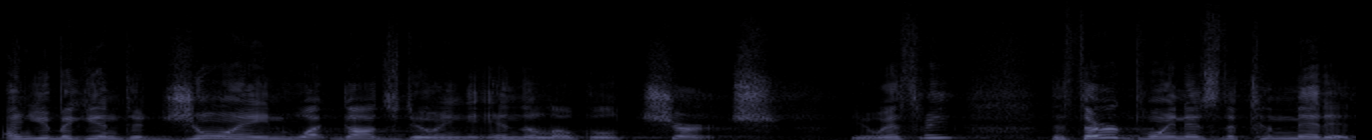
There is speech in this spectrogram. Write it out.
and you begin to join what God's doing in the local church. You with me? The third point is the committed.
